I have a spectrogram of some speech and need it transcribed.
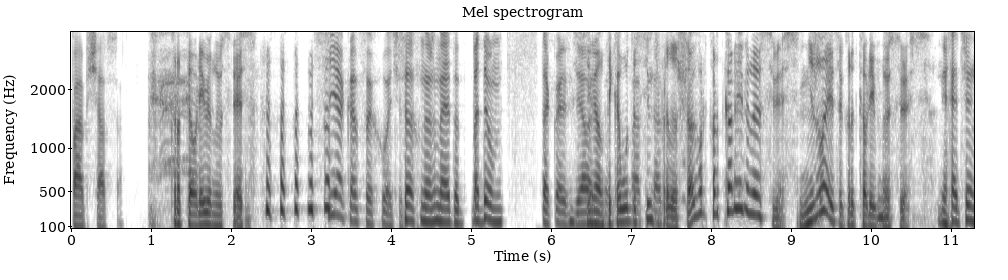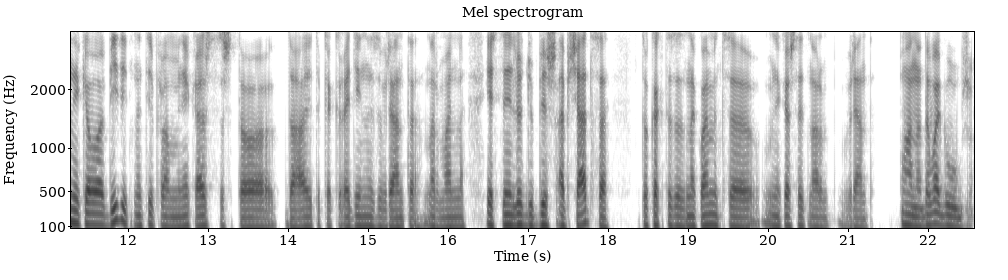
пообщаться. Кратковременную связь. Секаса хочет. Сейчас нужно этот подум такой сделать. Семен, ты как будто симки пообщаться. продаешь. Кратковременная связь. Не желаете кратковременную связь? Не хочу никого обидеть, но, типа, мне кажется, что, да, это как один из вариантов, нормально. Если ты не любишь общаться, то как-то зазнакомиться, мне кажется, это норм вариант. Ладно, давай глубже.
